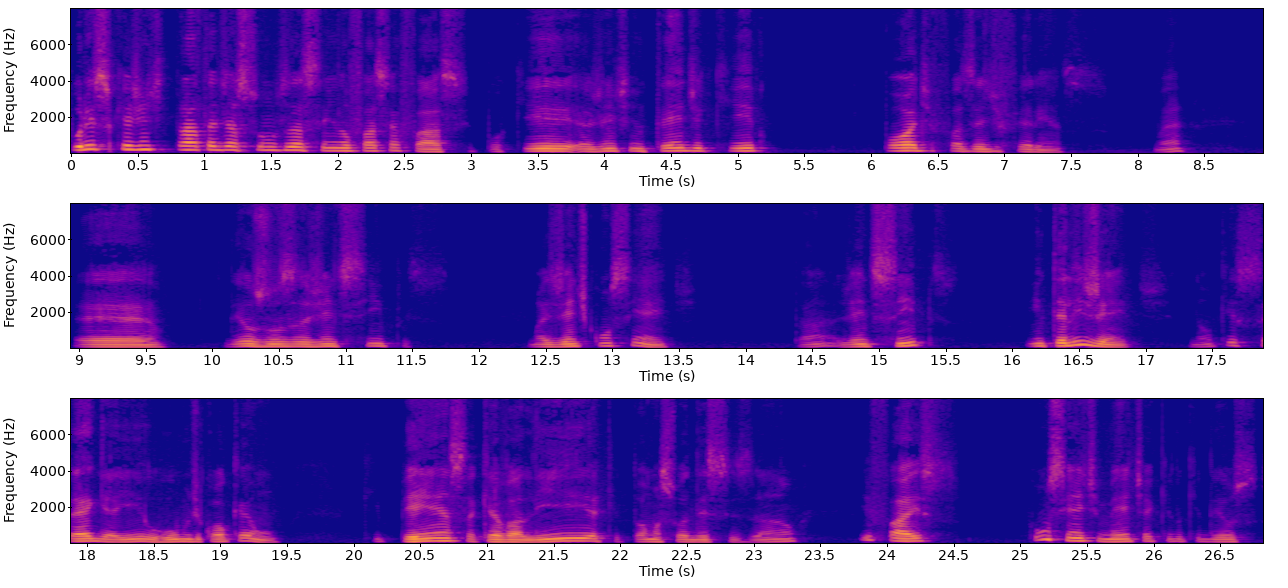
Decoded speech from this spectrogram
Por isso que a gente trata de assuntos assim no face a face, porque a gente entende que pode fazer diferença. Né? É, Deus usa gente simples, mas gente consciente. Tá? Gente simples, inteligente, não que segue aí o rumo de qualquer um. Que pensa, que avalia, que toma sua decisão e faz conscientemente aquilo que Deus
